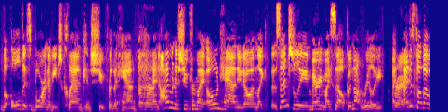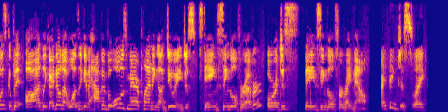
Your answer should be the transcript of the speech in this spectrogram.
the oldest born of each clan can shoot for the hand, Uh-huh. and I'm going to shoot for my own hand, you know, and like essentially marry myself, but not really. I, Right. I just thought that was a bit odd. Like I know that wasn't going to happen, but what was Mara planning on doing? Just staying single forever, or just staying single for right now? I think just like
